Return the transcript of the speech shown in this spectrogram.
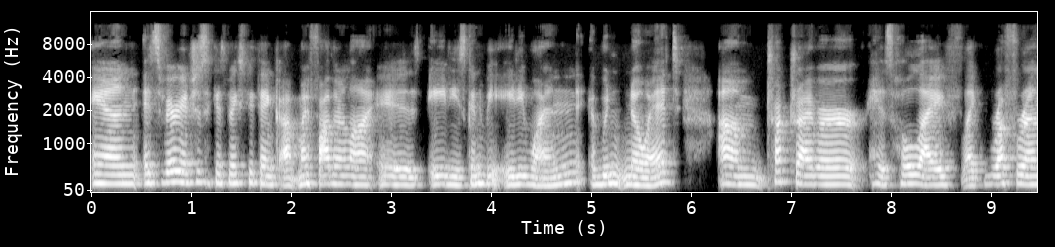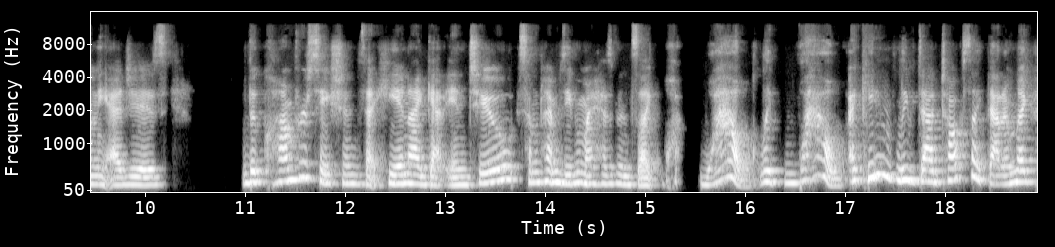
And it's very interesting because it makes me think uh, my father in law is 80, he's going to be 81. I wouldn't know it. Um, truck driver his whole life, like rough around the edges. The conversations that he and I get into, sometimes even my husband's like, wow, like, wow, I can't even believe dad talks like that. I'm like,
